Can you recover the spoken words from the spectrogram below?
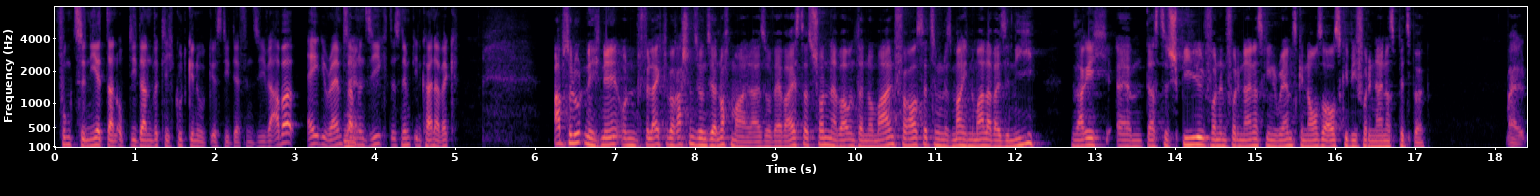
funktioniert dann, ob die dann wirklich gut genug ist, die Defensive. Aber ey, die Rams Nee. haben einen Sieg, das nimmt ihnen keiner weg. Absolut nicht, ne? Und vielleicht überraschen sie uns ja nochmal. Also wer weiß das schon, aber unter normalen Voraussetzungen, das mache ich normalerweise nie, sage ich, ähm, dass das Spiel von den 49ers gegen Rams genauso ausgeht wie 49ers Pittsburgh. Weil,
